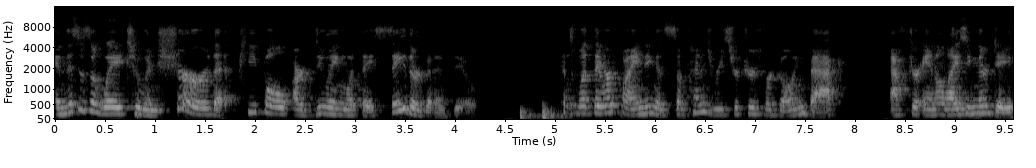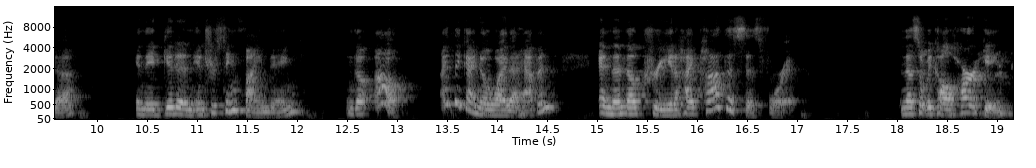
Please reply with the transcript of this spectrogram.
And this is a way to ensure that people are doing what they say they're going to do. Because what they were finding is sometimes researchers were going back after analyzing their data and they'd get an interesting finding and go, oh, I think I know why that happened. And then they'll create a hypothesis for it. And that's what we call harking.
